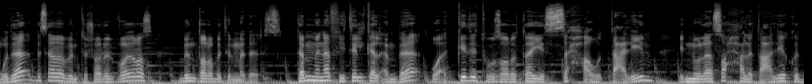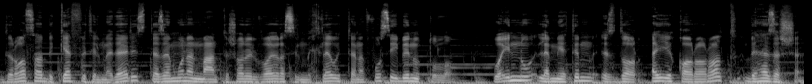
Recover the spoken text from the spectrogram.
وده بسبب انتشار الفيروس بين طلبة المدارس. تم نفي تلك الأنباء وأكدت وزارتي الصحة والتعليم أنه لا صحة لتعليق الدراسة بكافة المدارس تزامنا مع انتشار الفيروس المخلوي التنفسي بين الطلاب وأنه لم يتم إصدار أي قرارات بهذا الشأن.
